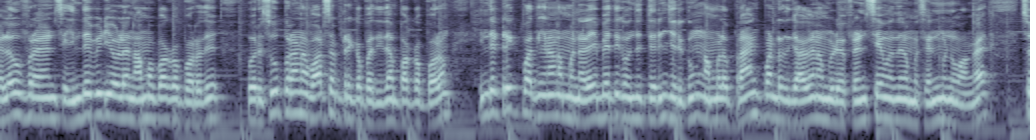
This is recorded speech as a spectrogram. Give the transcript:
ஹலோ ஃப்ரெண்ட்ஸ் இந்த வீடியோவில் நாம் பார்க்க போகிறது ஒரு சூப்பரான வாட்ஸ்அப் ட்ரிக்கை பற்றி தான் பார்க்க போகிறோம் இந்த ட்ரிக் பார்த்தீங்கன்னா நம்ம நிறைய பேத்துக்கு வந்து தெரிஞ்சிருக்கும். நம்மளை ப்ராங்க் பண்ணுறதுக்காக நம்மளுடைய ஃப்ரெண்ட்ஸே வந்து நம்ம சென்ட் பண்ணுவாங்க. ஸோ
